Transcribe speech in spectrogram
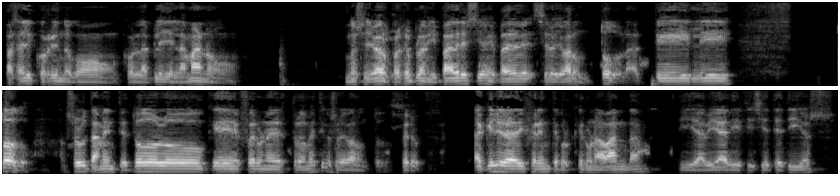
para salir corriendo con, con la Play en la mano, no se llevaron. Por ejemplo, a mi padre sí, a mi padre se lo llevaron todo, la tele, todo, absolutamente, todo lo que fuera un electrodoméstico se lo llevaron todo. Pero aquello era diferente porque era una banda y había 17 tíos,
